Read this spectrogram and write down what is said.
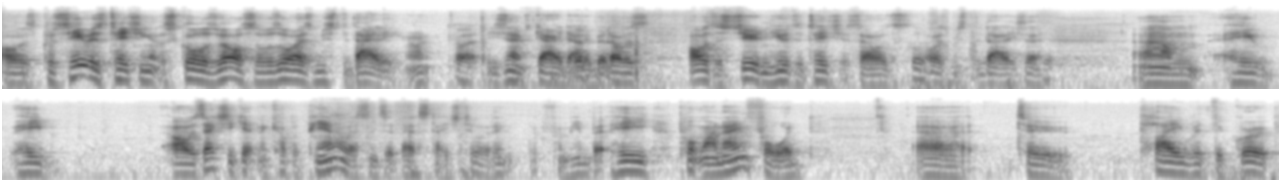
I was because he was teaching at the school as well, so it was always Mr. Daly, right? Right. His name's Gary Daly, but I was I was a student, he was a teacher, so I was I was Mr. Daly. So, um, he he I was actually getting a couple of piano lessons at that stage too, I think, from him. But he put my name forward uh, to play with the group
